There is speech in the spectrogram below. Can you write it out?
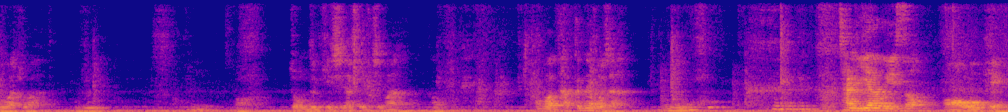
좋아, 좋아. 우리 어, 좀 늦게 시작했지만 어, 한번 다 끝내보자. 잘 이해하고 있어? 어, 오케이.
